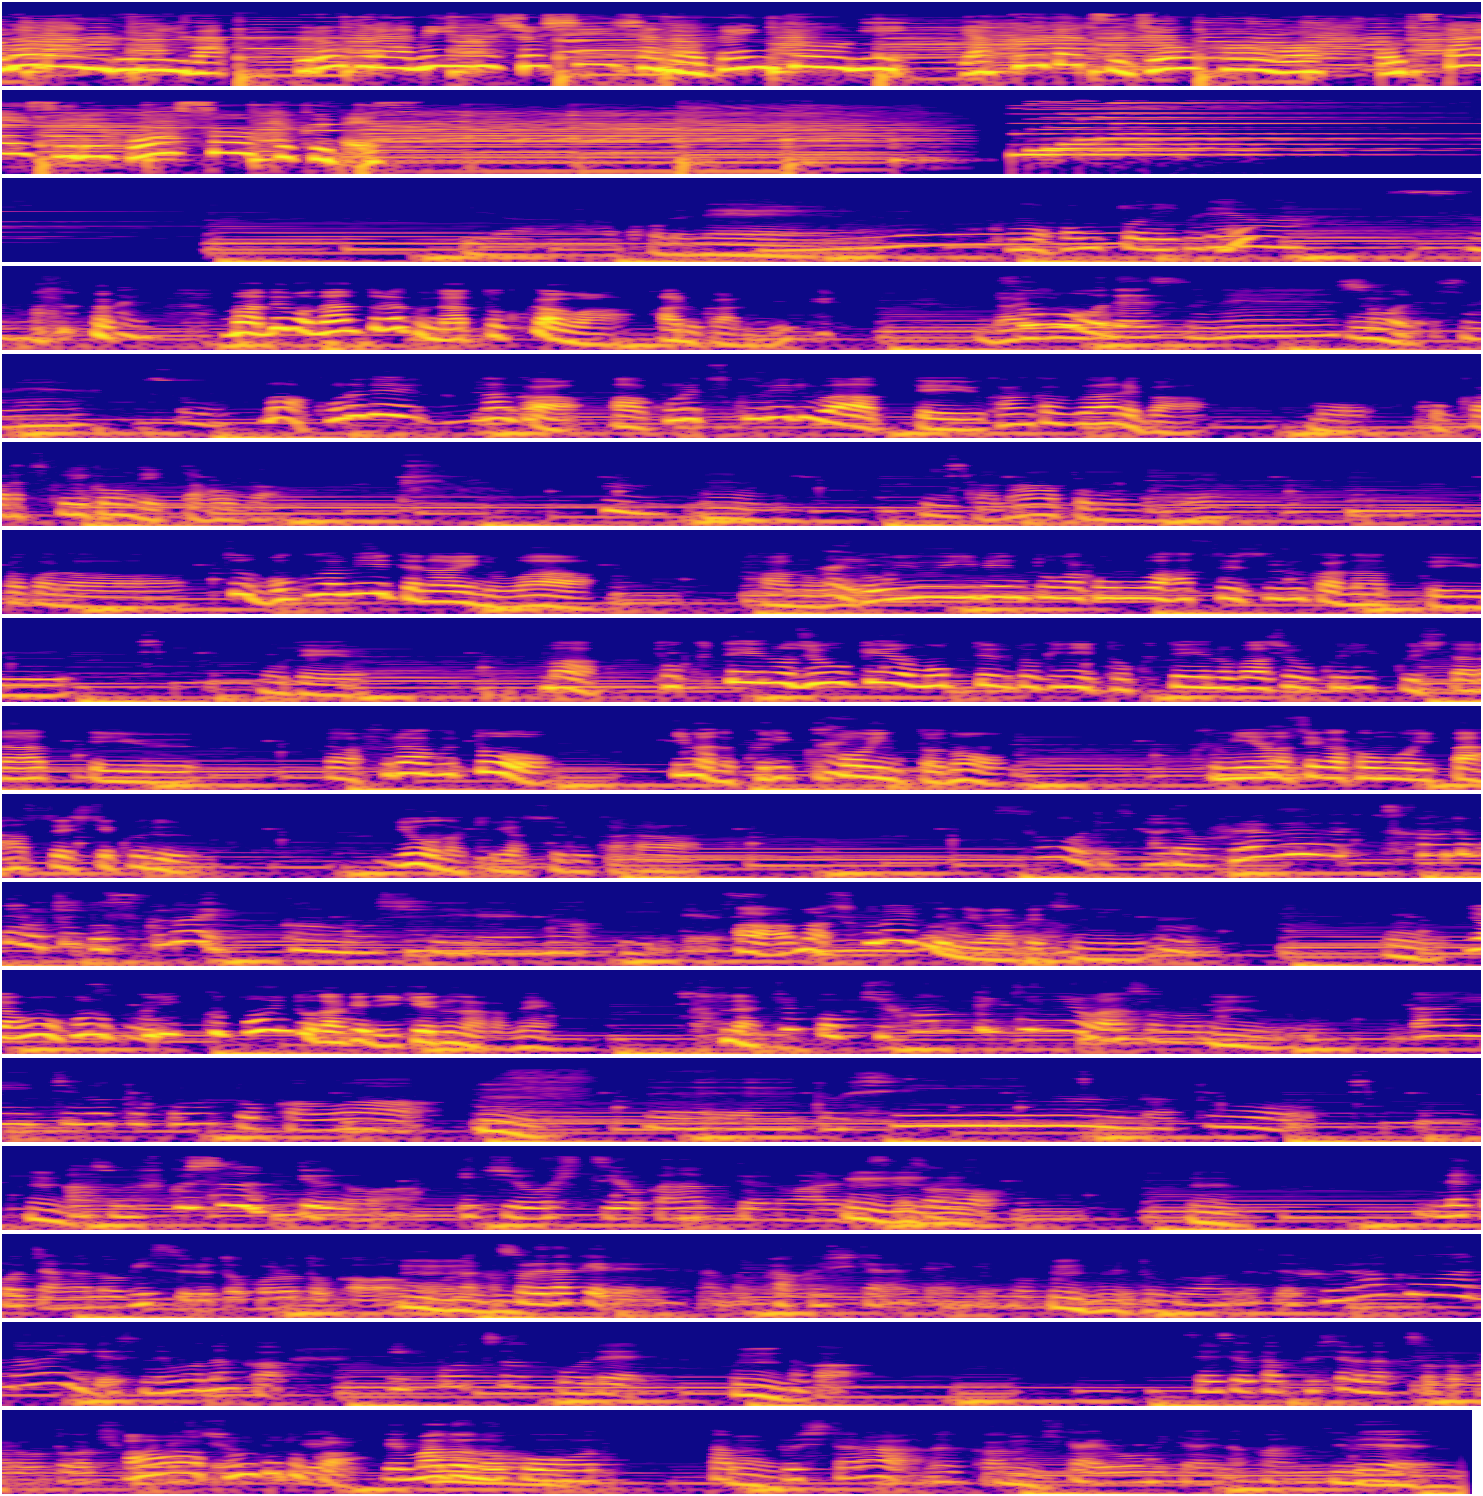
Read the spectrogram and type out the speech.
この番組は、プログラミング初心者の勉強に役立つ情報をお伝えする放送局です。いやー、これね、もう本当に。これは、すごい。は いまあでもなんとなく納得感はある感じ？そうですね。そうですね。そう。まあこれでなんか、あ、これ作れるわっていう感覚があれば、もうここから作り込んでいった方が、いいかなと思うんだよね。だから、ちょっと僕が見えてないのは、あの、はいどういうイベントが今後発生するかなっていうので、まあ、特定の条件を持ってる時に特定の場所をクリックしたらっていう、だからフラグと今のクリックポイントの組み合わせが今後いっぱい発生してくるような気がするから、そうですね。あ、でもフラグ使うところちょっと少ないかもしれないです、ね。あまあ少ない分には別にうん。うん。いや、もうこのクリックポイントだけでいけるならね、かなり。結構基本的には、その、うん。第一のところとかは、うん。えっ、と、C1 だと、うん。あ、その複数っていうのは一応必要かなっていうのはあるんですけど、うんうんその、うん。猫ちゃんが伸びするところとかはもうなんかそれだけであの隠しキャラみたいに動くってところはあるんですけど、フラグはないですね。もうなんか一方通行で、うんなん。か、先生をタップしたらなんか外から音が聞こえてきてあーそういうことかで、窓の方をタップしたらなんか来たよみたいな感じで、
